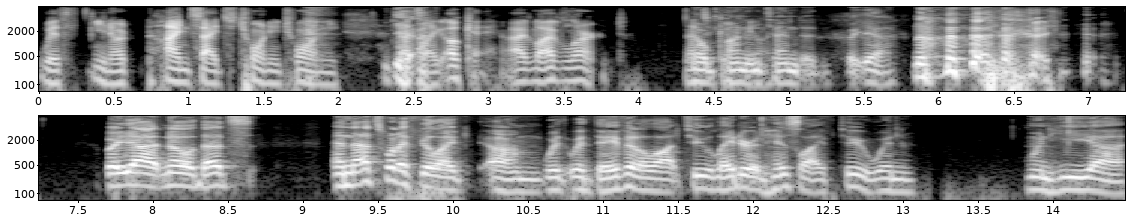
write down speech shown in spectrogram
with, you know, hindsight's 2020, that's yeah, like, okay, I've I've learned. That's no pun feeling. intended, but yeah. but yeah, no, that's and that's what I feel like um, with with David a lot too. Later in his life too, when when he uh,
